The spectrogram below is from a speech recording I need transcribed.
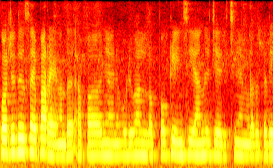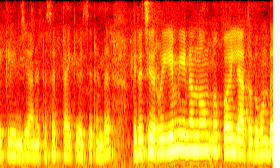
കുറച്ച് ദിവസമായി പറയണത്. അപ്പോൾ ഞാനും കൂടി വന്നപ്പോൾ ക്ലീൻ ചെയ്യാമെന്ന് വിചാരിച്ച് ഞങ്ങളതൊക്കെ ഇതേ ക്ലീൻ ചെയ്യാനായിട്ട് സെറ്റാക്കി വെച്ചിട്ടുണ്ട്. പിന്നെ ചെറിയ മീനൊന്നും ഇപ്പോൾ ഇല്ലാത്തത് കൊണ്ട്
